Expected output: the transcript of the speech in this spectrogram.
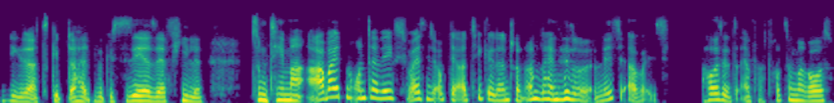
wie gesagt, es gibt da halt wirklich sehr, sehr viele zum Thema Arbeiten unterwegs. Ich weiß nicht, ob der Artikel dann schon online ist oder nicht, aber ich haue es jetzt einfach trotzdem mal raus.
